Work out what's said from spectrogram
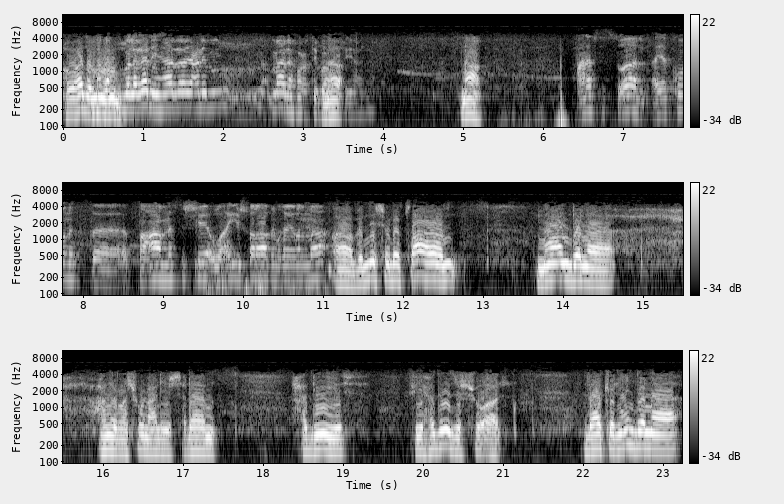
هو هذا المهم. بلغني هذا يعني ما له اعتبار لا. في هذا. نعم. على نفس السؤال أيكون الط- الطعام نفس الشيء وأي شراب غير الماء؟ آه بالنسبة للطعام ما عندنا عن الرسول عليه السلام حديث في حدود السؤال. لكن عندنا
